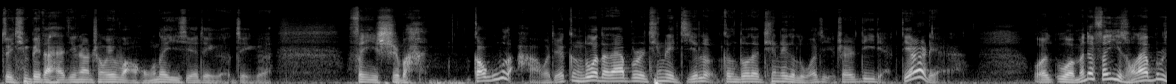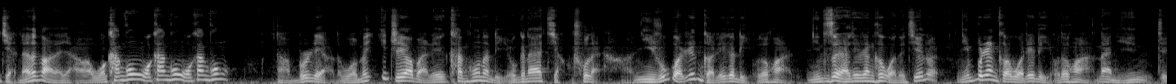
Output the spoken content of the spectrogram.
最近被大家经常称为网红的一些这个这个分析师吧，高估了哈。我觉得更多的大家不是听这结论，更多的听这个逻辑，这是第一点。第二点，我我们的分析从来不是简单的告诉大家啊，我看空，我看空，我看空。啊，不是这样的，我们一直要把这个看空的理由跟大家讲出来啊。你如果认可这个理由的话，您自然就认可我的结论；您不认可我这理由的话，那您这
